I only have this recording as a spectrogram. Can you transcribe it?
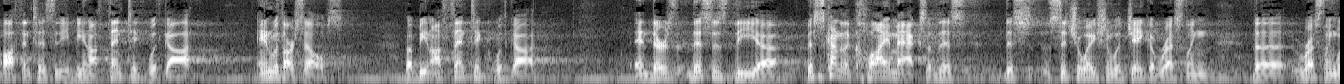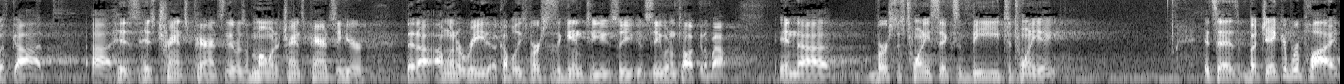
authenticity, being authentic with God and with ourselves, but being authentic with God. And there's, this, is the, uh, this is kind of the climax of this, this situation with Jacob wrestling, the, wrestling with God, uh, his, his transparency. There was a moment of transparency here that I, am going to read a couple of these verses again to you so you can see what I'm talking about. In uh, verses 26b to 28, it says, But Jacob replied,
